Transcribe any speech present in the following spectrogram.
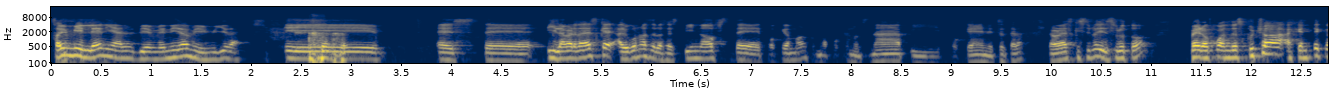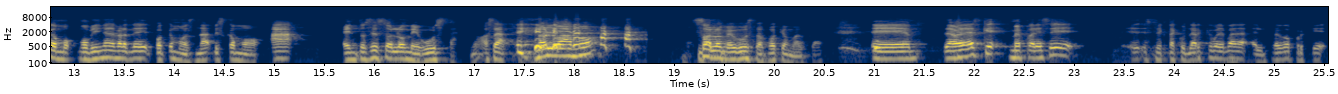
soy millennial, bienvenido a mi vida. Y, este, y la verdad es que algunos de los spin-offs de Pokémon, como Pokémon Snap y Pokémon, etcétera, la verdad es que sí lo disfruto, pero cuando escucho a, a gente como Moblina hablar de Pokémon Snap, es como, ah, entonces solo me gusta, ¿no? O sea, no lo amo, solo me gusta Pokémon Snap. Eh, la verdad es que me parece espectacular que vuelva el juego porque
